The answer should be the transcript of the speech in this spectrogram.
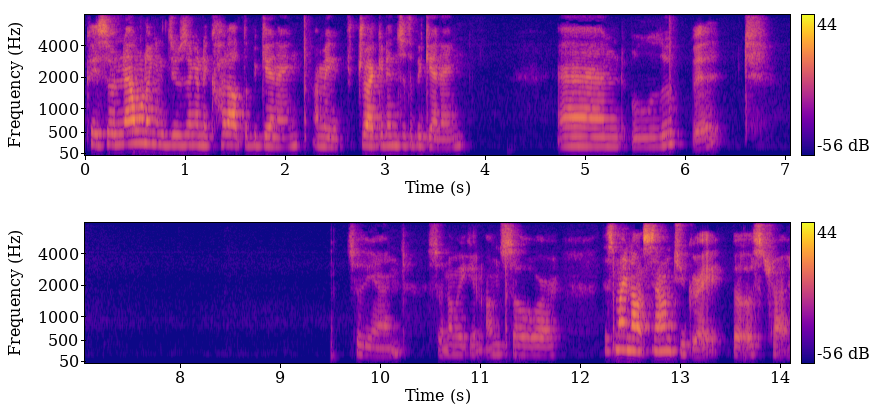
Okay, so now what I'm going to do is I'm going to cut out the beginning. I mean, drag it into the beginning and loop it to the end. So now we can unsolo our, this might not sound too great, but let's try.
